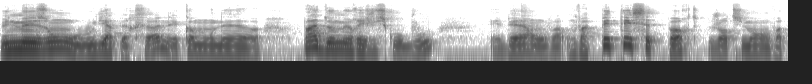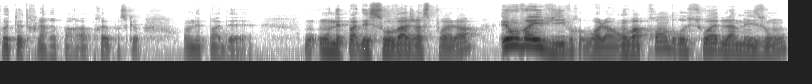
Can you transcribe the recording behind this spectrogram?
Une maison où il n'y a personne. Et comme on n'est euh, pas demeuré jusqu'au bout, eh bien, on va, on va péter cette porte gentiment. On va peut-être la réparer après parce que on n'est pas des, on n'est pas des sauvages à ce point-là. Et on va y vivre, voilà. On va prendre soin de la maison,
